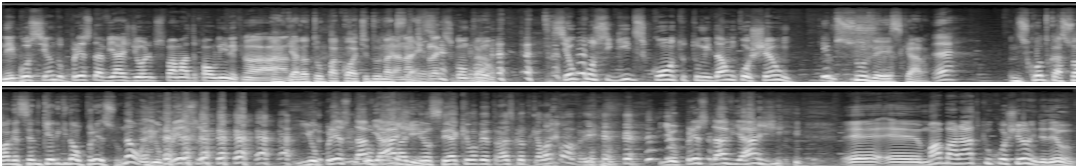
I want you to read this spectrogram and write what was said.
negociando o preço da viagem de ônibus pra Amada Paulina, que, Ah, a, que era o teu pacote do que a Netflix. Netflix comprou. Se eu conseguir desconto, tu me dá um colchão? Que absurdo é esse, cara? É? Um desconto com a sogra, sendo que ele que dá o preço. Não, e o preço. e o preço da O- viagem. Eu sei a quilometragem quanto que ela cobre. E o preço da viagem é, é mais barato que o colchão, entendeu?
